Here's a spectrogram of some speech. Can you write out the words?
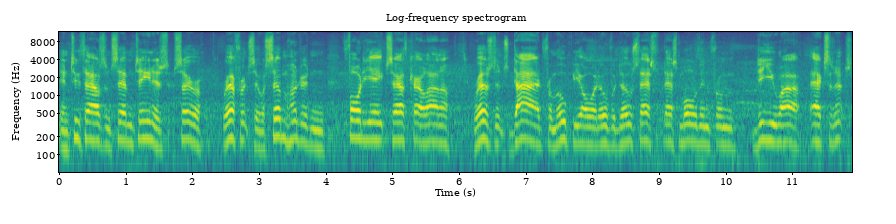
In 2017, as Sarah referenced, there were 748 South Carolina residents died from opioid overdose. That's, that's more than from DUI accidents.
